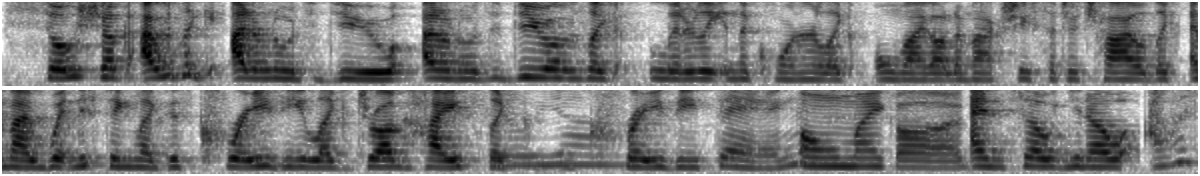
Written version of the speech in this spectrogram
so shook. I was like, I don't know what to do. I don't know what to do. I was like literally in the corner, like, oh my god, I'm actually such a child. Like, am I witnessing like this crazy like drug heist, like Oh, yeah. crazy thing? oh my god. And so, you know, I was,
